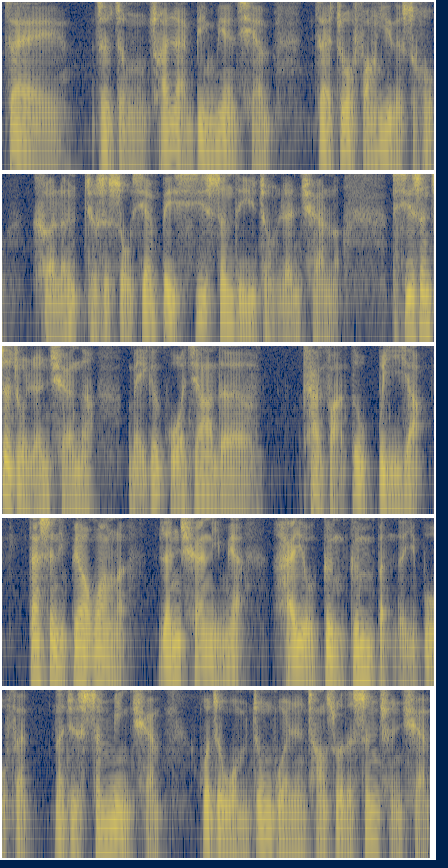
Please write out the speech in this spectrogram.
在这种传染病面前，在做防疫的时候，可能就是首先被牺牲的一种人权了。牺牲这种人权呢，每个国家的。看法都不一样，但是你不要忘了，人权里面还有更根本的一部分，那就是生命权，或者我们中国人常说的生存权。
